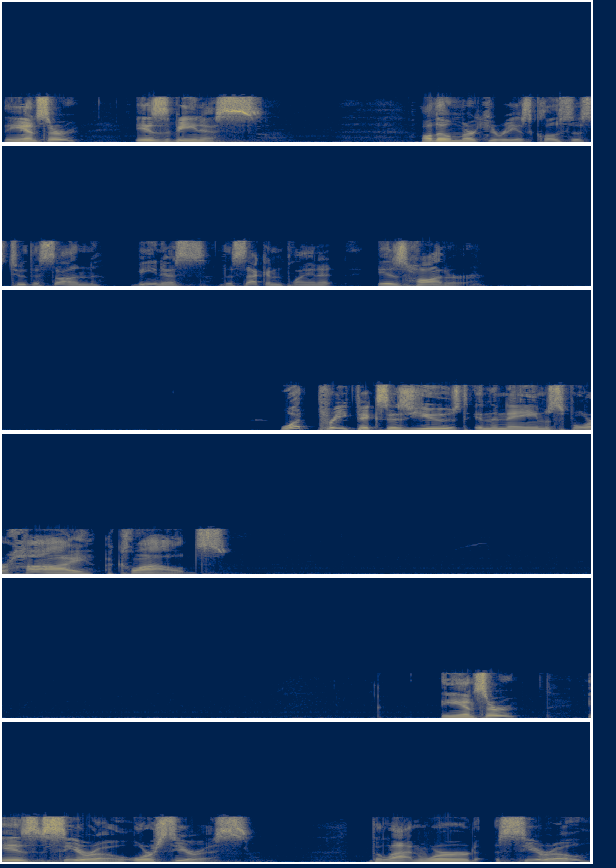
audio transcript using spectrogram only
The answer is Venus. Although Mercury is closest to the Sun, Venus, the second planet, is hotter. What prefix is used in the names for high clouds? The answer is cirro or cirrus. The Latin word cirro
